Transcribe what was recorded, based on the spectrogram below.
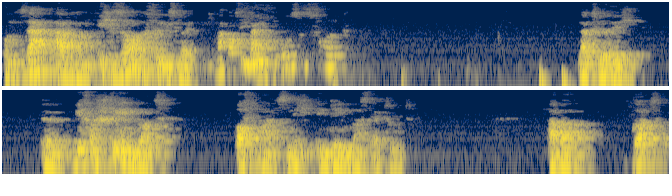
Und sagt Abraham, ich sorge für Ismael. Ich mache aus ihm ein großes Volk. Natürlich äh, wir verstehen Gott oftmals nicht in dem, was er tut. Aber Gott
